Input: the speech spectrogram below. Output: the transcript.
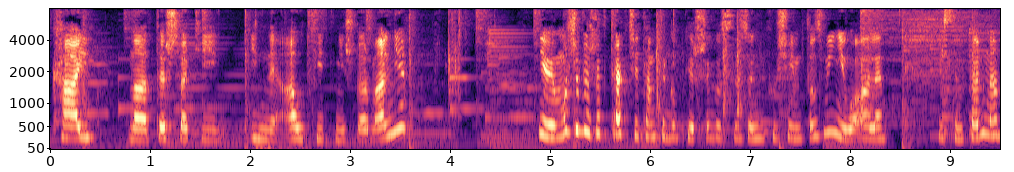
Kai ma też taki inny outfit niż normalnie. Nie wiem, możliwe, że w trakcie tamtego pierwszego sezoniku się im to zmieniło, ale jestem pewna.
